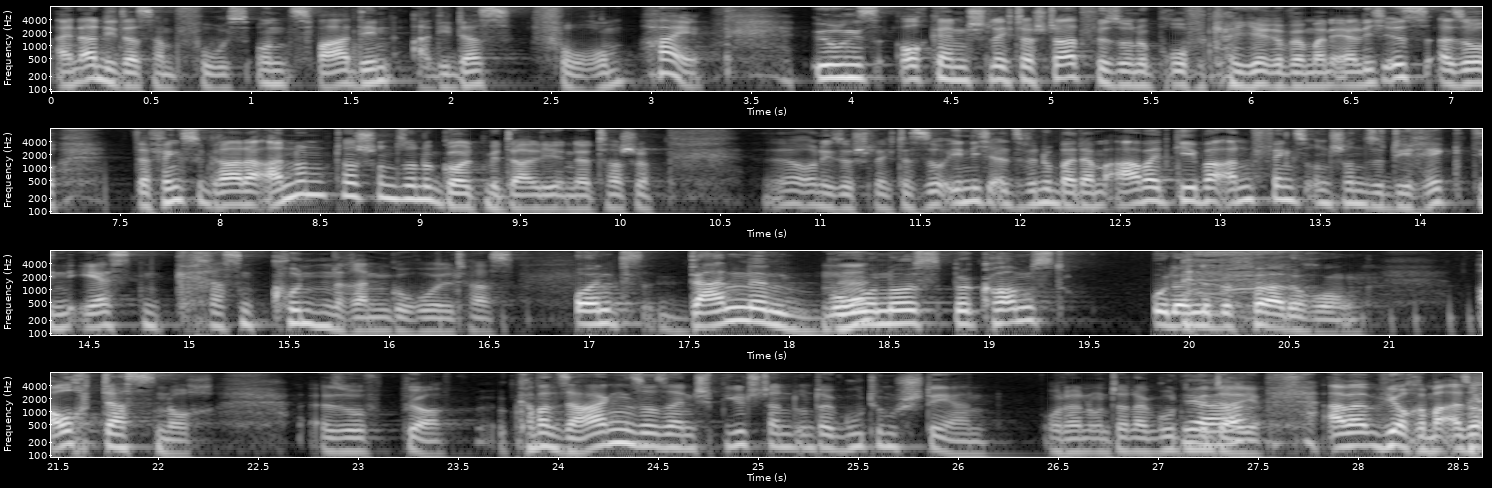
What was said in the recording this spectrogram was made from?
ein Adidas am Fuß. Und zwar den Adidas Forum High. Übrigens auch kein schlechter Start für so eine Profikarriere, wenn man ehrlich ist. Also da fängst du gerade an und hast schon so eine Goldmedaille in der Tasche. Ja, auch nicht so schlecht. Das ist so ähnlich, als wenn du bei deinem Arbeitgeber anfängst und schon so direkt den ersten krassen Kunden rangeholt hast. Und dann einen ne? Bonus ne? bekommst oder eine Beförderung. auch das noch. Also, ja, kann man sagen, so sein Spielstand unter gutem Stern. Oder unter einer guten ja. Medaille. Aber wie auch immer, also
